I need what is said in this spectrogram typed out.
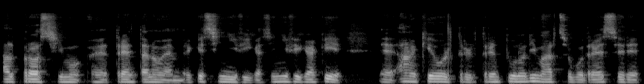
al prossimo eh, 30 novembre. Che significa? Significa che eh, anche oltre il 31 di marzo potrà essere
